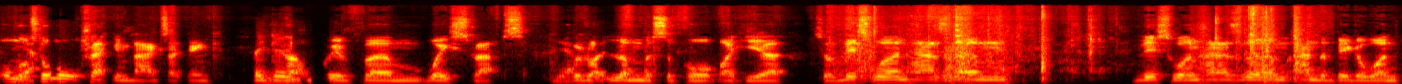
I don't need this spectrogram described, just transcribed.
almost all trekking bags, I think, They do. come with um, waist straps Yeah. with like lumbar support by here. So this one has them, this one has them, and the bigger one.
